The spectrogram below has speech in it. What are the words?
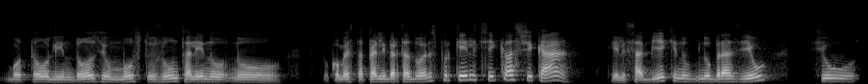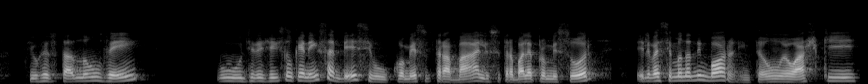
botou o Lindoso e o Musto junto ali no, no, no começo da pré-Libertadores porque ele tinha que classificar. Ele sabia que no, no Brasil, se o, se o resultado não vem, o dirigente não quer nem saber se o começo do trabalho, se o trabalho é promissor, ele vai ser mandado embora. Então eu acho que,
